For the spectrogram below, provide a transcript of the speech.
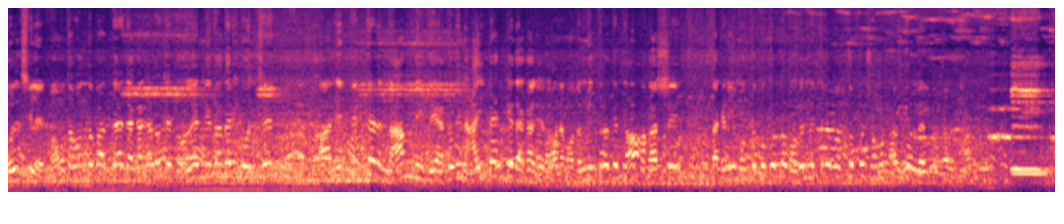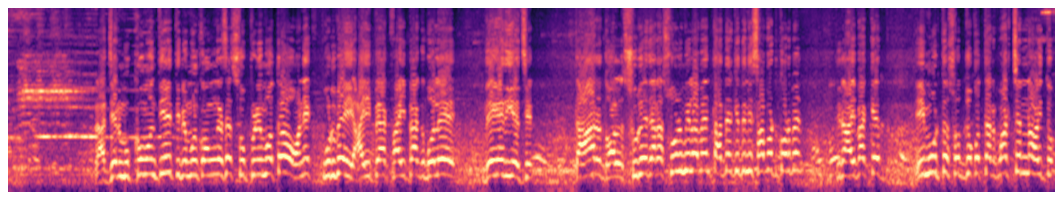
বলছিলেন। মমতা বন্দ্যোপাধ্যায় দেখা গেল যে দলের নেতাদেরই বলছেন নেতৃত্বের নাম দিতে এতদিন আইপ্যাককে দেখা যেত। মানে মদন মিত্রকে তিনি প্রকাশ্যে তাকে নিয়ে মন্তব্য করল মদন মিত্রের বক্তব্য সমর্থন করলেন। রাজ্যের মুখ্যমন্ত্রী তৃণমূল কংগ্রেসের সুপ্রিমোতো অনেক পূর্বেই আইপ্যাক ফাইপ্যাক বলে দেখে দিয়েছেন। তার গল সুরে যারা সুর মিলাবেন তাদেরকে তিনি সাপোর্ট করবেন। তিনি আইপ্যাককে এই মুহূর্তে সহ্য করতে আর পারছেন না হয়তো।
